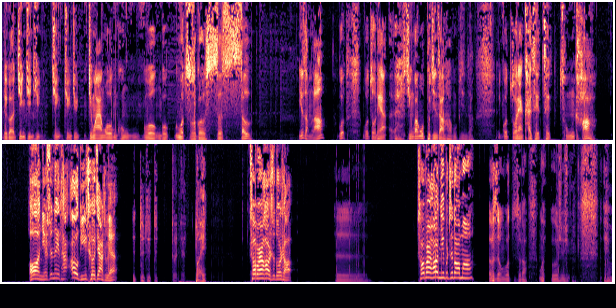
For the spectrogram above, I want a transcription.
那个警警警警警警今晚我我我我我自个是手，你怎么了？我我昨天，尽管我不紧张哈，我不紧张，我昨天开车车冲卡。哦，你是那台奥迪车驾驶员？对对对对对对，车牌号是多少？呃，车牌号你不知道吗？呃，不是，我只知道，我我是，哎呦，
